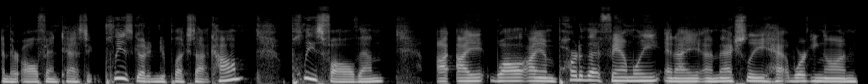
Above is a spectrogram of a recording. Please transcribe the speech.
and they're all fantastic. Please go to newplex.com. Please follow them. I, I while I am part of that family, and I am actually ha- working on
